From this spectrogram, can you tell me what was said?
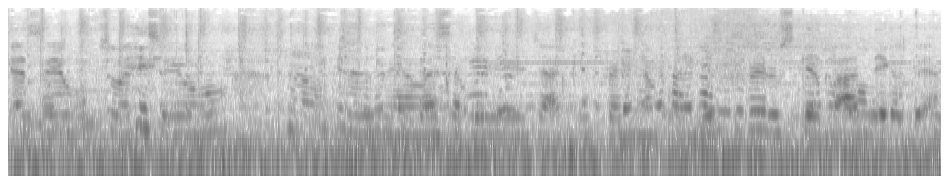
कैसे हो। सो अच्छे हो। चल रहे हैं। बस अभी जाके फ्रेशन अप फिर उसके बाद देखते हैं।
